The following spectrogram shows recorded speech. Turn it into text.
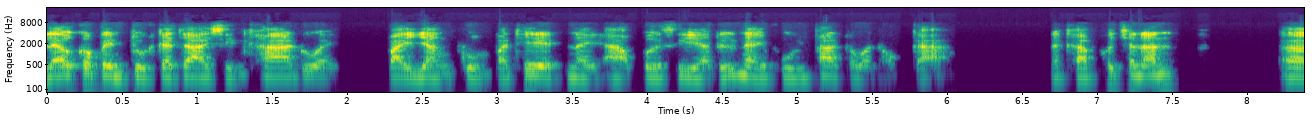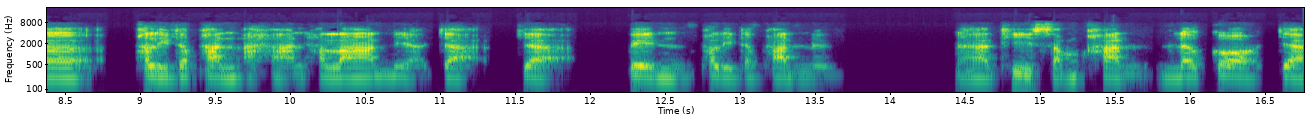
แล้วก็เป็นจุดกระจายสินค้าด้วยไปยังกลุ่มประเทศในอ่าวเปอร์เซีย หรือในภูมิภาคตะวันออกกลางนะครับ เพราะฉะนั้นผลิตภัณฑ์อาหารฮาลาลเนี่ยจะจะเป็นผลิตภัณฑ์หนึ่งนะฮะที่สำคัญแล้วก็จะ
